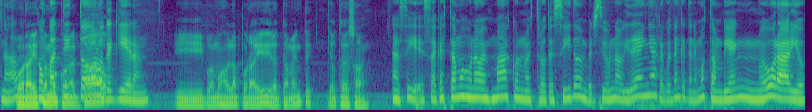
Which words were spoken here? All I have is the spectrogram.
nada, por ahí compartir todo lo que quieran. Y podemos hablar por ahí directamente, ya ustedes saben. Así es, acá estamos una vez más con nuestro tecito en versión navideña. Recuerden que tenemos también nuevo horario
